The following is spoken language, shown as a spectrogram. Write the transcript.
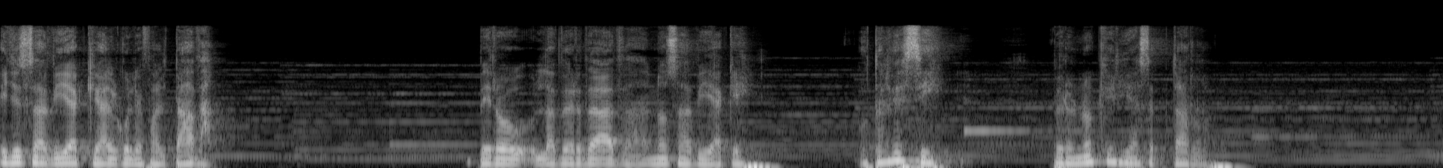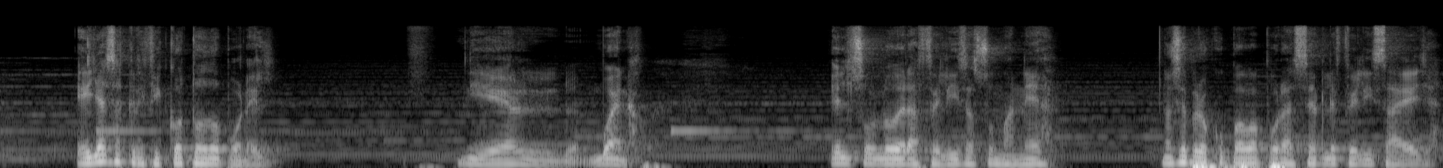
ella sabía que algo le faltaba. Pero la verdad no sabía qué. O tal vez sí, pero no quería aceptarlo. Ella sacrificó todo por él. Y él, bueno, él solo era feliz a su manera. No se preocupaba por hacerle feliz a ella.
